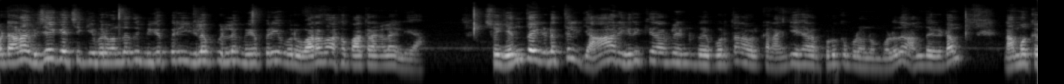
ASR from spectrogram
பட் ஆனால் விஜய் கட்சிக்கு இவர் வந்தது மிகப்பெரிய இழப்பு இல்லை மிகப்பெரிய ஒரு வரவாக பார்க்குறாங்களா இல்லையா? ஸோ எந்த இடத்தில் யார் இருக்கிறார்கள் என்பதை பொறுத்தான் அவர்களுக்கான அங்கீகாரம் கொடுக்கப்படணும் பொழுது அந்த இடம் நமக்கு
